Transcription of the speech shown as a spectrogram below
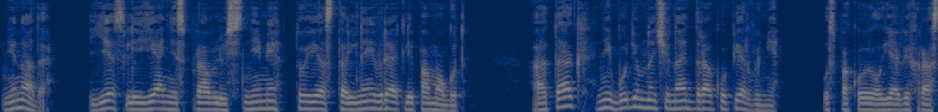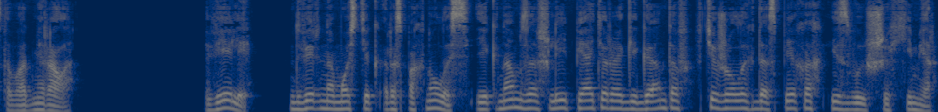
«Не надо. Если я не справлюсь с ними, то и остальные вряд ли помогут. А так, не будем начинать драку первыми», – успокоил я вихрастого адмирала. «Вели». Дверь на мостик распахнулась, и к нам зашли пятеро гигантов в тяжелых доспехах из высших химер.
